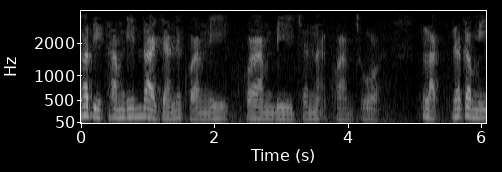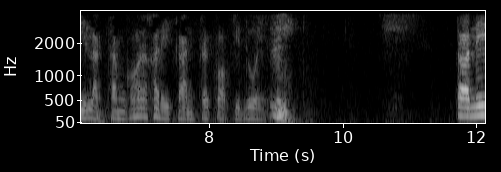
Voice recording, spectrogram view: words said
คติธรรมนี้ได้จากในความนี้ความดีชนะความชั่ว หลักแล้วก็มีหลักธรรมของข้าราชการประกอบอยู่ด้วย ตอนนี้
